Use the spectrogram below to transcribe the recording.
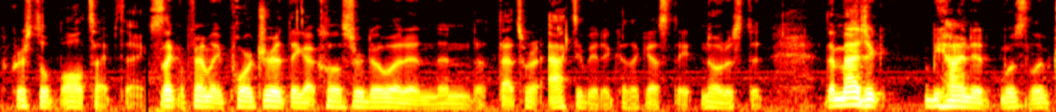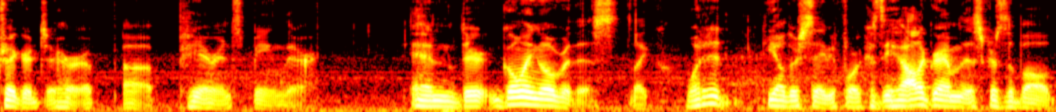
crystal ball type thing. It's like a family portrait. They got closer to it, and then that's when it activated because I guess they noticed it. The magic behind it was triggered to her uh, appearance being there. And they're going over this. Like, what did the elder say before? Because the hologram of this crystal ball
